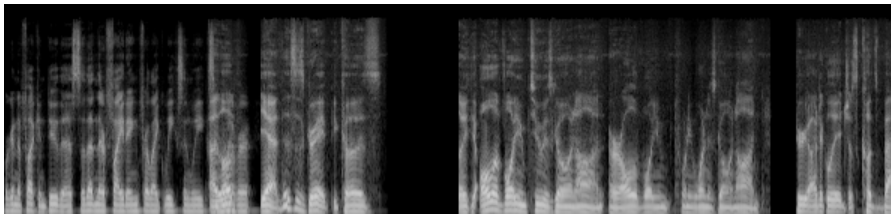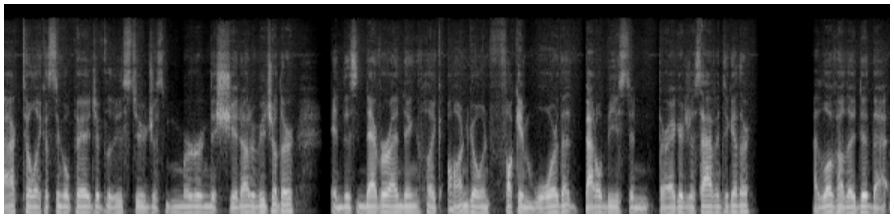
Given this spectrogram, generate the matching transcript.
we're gonna fucking do this. So then they're fighting for like weeks and weeks. I love- whatever. Yeah, this is great because like all of volume 2 is going on or all of volume 21 is going on. Periodically it just cuts back to like a single page of these two just murdering the shit out of each other in this never-ending like ongoing fucking war that Battle Beast and Thrag are just having together. I love how they did that.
